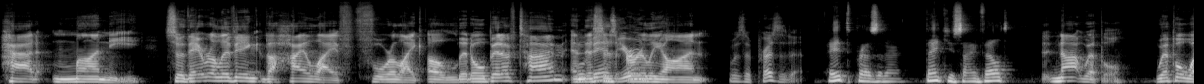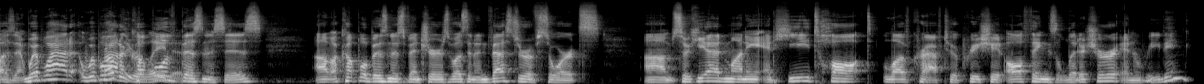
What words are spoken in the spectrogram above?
had money. So they were living the high life for like a little bit of time. And Well, this Van is Buren- early on. Was a president. Eighth president. Thank you, Seinfeld. Not Whipple. Whipple wasn't. Whipple had Whipple had a couple related. of businesses, um, a couple business ventures. Was an investor of sorts. Um, so he had money, and he taught Lovecraft to appreciate all things literature and reading.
